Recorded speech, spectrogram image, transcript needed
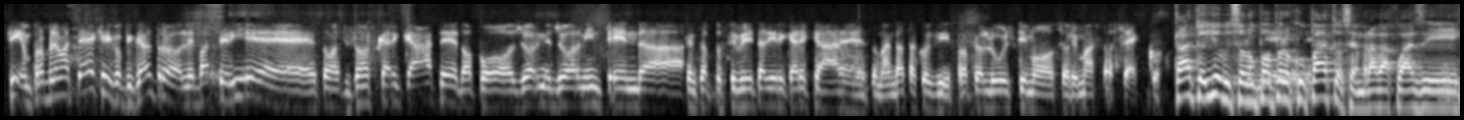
Sì, un problema tecnico, più che altro le batterie insomma, si sono scaricate dopo giorni e giorni in tenda senza possibilità di ricaricare, insomma è andata così, proprio all'ultimo sono rimasto a secco. Tra l'altro io mi sono un po' preoccupato, sembrava quasi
